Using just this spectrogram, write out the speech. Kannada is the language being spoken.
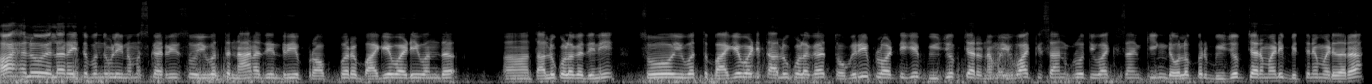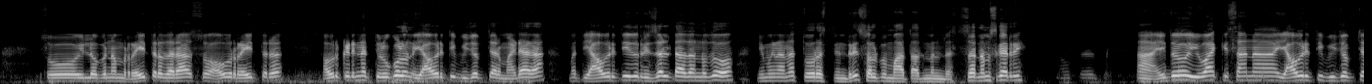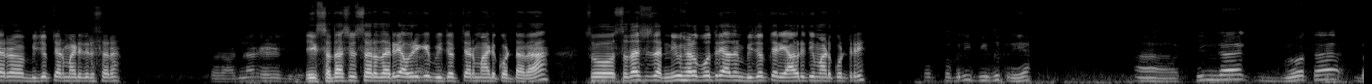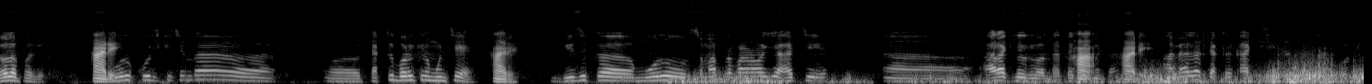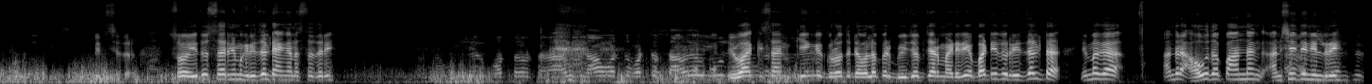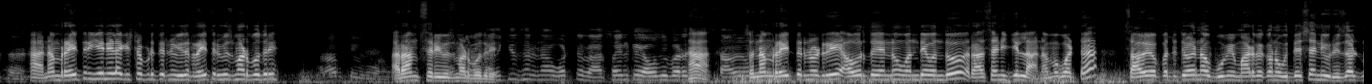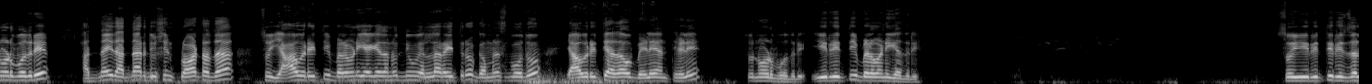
ಹಾಯ್ ಹಲೋ ಎಲ್ಲ ರೈತ ಬಂಧುಗಳಿಗೆ ನಮಸ್ಕಾರ ರೀ. ಸೊ ಇವತ್ತು ನಾನು ಅದೇನು ರೀ ಪ್ರಾಪರ್ ಬಾಗೇವಾಡಿ ಒಂದು ತಾಲೂಕೊಳಗೆ ಅದೀನಿ. ಸೊ ಇವತ್ತು ಬಾಗೇವಾಡಿ ತಾಲೂಕೊಳಗೆ ತೊಗರಿ ಪ್ಲಾಟಿಗೆ ಬೀಜೋಪಚಾರ ನಮ್ಮ ಯುವ ಕಿಸಾನ್ ಗ್ರೋತ್ ಯುವ ಕಿಸಾನ್ ಕಿಂಗ್ ಡೆವಲಪರ್ ಬೀಜೋಪಚಾರ ಮಾಡಿ ಬಿತ್ತನೆ ಮಾಡಿದಾರ. ಸೊ ಇಲ್ಲೊಬ್ಬ ನಮ್ಮ ರೈತರು ಅದಾರ. ಸೊ ಅವ್ರ ರೈತರು ಅವ್ರ ಕಡೆನ ತಿಳ್ಕೊಳ್ಳೋಣ ಯಾವ ರೀತಿ ಬೀಜೋಪಚಾರ ಮಾಡ್ಯಾರ ಮತ್ತು ಯಾವ ರೀತಿ ಇದು ರಿಸಲ್ಟ್ ಅದ ಅನ್ನೋದು ನಿಮಗೆ ನಾನು ತೋರಿಸ್ತೀನಿ ರೀ. ಸ್ವಲ್ಪ ಮಾತಾದ್ಮೇಲೆ ಸರ್ ನಮಸ್ಕಾರ ರೀ. ಹಾಂ ಇದು ಯುವ ಕಿಸಾನ್ ಯಾವ ರೀತಿ ಬೀಜೋಪಚಾರ ಬೀಜೋಪಚಾರ ಮಾಡಿದ್ರಿ ಸರ್ ಈಗ ಸದಾಶಿವ ಸರ್ ಅದಾರ ರೀ ಅವರಿಗೆ ಬೀಜೋಪಚಾರ ಮಾಡಿ ಕೊಟ್ಟಾರ. ಸೊ ಸದಾಶಿವ ಸರ್ ನೀವು ಹೇಳ್ಬೋದ್ರಿ ಅದನ್ನ ಬೀಜೋಪಚಾರ ಯಾವ ರೀತಿ ಮಾಡಿಕೊಟ್ರಿ? ಸರ್ ತೊಗರಿ ಬೀಜಕ್ಕೆ ರೀ ಕಿಂಗ ಗ್ರೋತ ಡೆವಲಪರ್ ರೀ. ಹಾಂ ರೀ. ಮೂರು ಕೂಡಿಸ್ಕಿಸಿಂದ ಟ್ಯಾಕ್ಟ್ರಿ ಬರೋಕ್ಕಿಂತ ಮುಂಚೆ ಹಾಂ ರೀ. ಬೀಜಕ್ಕೆ ಮೂರು ಸಮ ಪ್ರಮಾಣವಾಗಿ ಹಚ್ಚಿ ಹಾರಾಕಿದೇವ್ರಿ ಒಂದು ಹತ್ತು ಹಾಂ ರೀ. ಆಮೇಲೆ ಟ್ಯಾಕ್ಟ್ರಿಗೆ ಹಾಕಿಸಿ ಬಿತ್ತಿಸಿದ್ರು ಸೊ ಇದು ಸರ್ ನಿಮಗೆ ರಿಸಲ್ಟ್ ಹೆಂಗೆ ಅನಿಸ್ತದ ರೀ ಯುವ ಕಿಸಾನ್ ಕಿಂಗ್ ಗ್ರೋತ್ ಡೆವಲಪರ್ ಬೀಜೋಪಚಾರ ಮಾಡಿರಿ ಬಟ್ ಇದು ರಿಸಲ್ಟ್ ನಿಮಗೆ ಅಂದ್ರೆ ಹೌದಪ್ಪ ಅಂದಂಗ ಅನ್ಸೈತೇನಿಲ್ರಿ ಹಾ ನಮ್ಮ ರೈತರಿಗೆ ಏನು ಹೇಳಕ್ ಇಷ್ಟಪಡ್ತೀರಿ ನೀವು? ಇದನ್ನ ರೈತರು ಯೂಸ್ ಮಾಡ್ಬೋದ್ರಿ? ಆರಾಮ್ ಸರಿ ಯೂಸ್ ಮಾಡ್ಬೋದ್ರಿ. ಹಾ. ಸೊ ನಮ್ಮ ರೈತರು ನೋಡ್ರಿ ಅವ್ರದ್ದು ಏನು ಒಂದೇ ಒಂದು ರಾಸಾಯನಿಕ ಇಲ್ಲ. ನಮಗೆ ಒಟ್ಟ ಸಾವಯವ ಪದ್ಧತಿ ಒಳಗೆ ನಾವು ಭೂಮಿ ಮಾಡ್ಬೇಕನ್ನೋ ಉದ್ದೇಶ ನೀವು ರಿಸಲ್ಟ್ ನೋಡ್ಬೋದ್ರಿ. ಹದಿನೈದು ಹದಿನಾರು ದಿವ್ಸಿನ ಪ್ಲಾಟ್ ಅದ. ಸೊ ಯಾವ ರೀತಿ ಬೆಳವಣಿಗೆ ಆಗ್ಯದ ಅನ್ನೋದು ನೀವು ಎಲ್ಲ ರೈತರು ಗಮನಿಸ್ಬೋದು. ಯಾವ ರೀತಿ ಅದಾವ ಬೆಳೆ ಅಂತೇಳಿ. ಸೊ ನೋಡ್ಬೋದ್ರಿ. ಈ ರೀತಿ ಬೆಳವಣಿಗೆ ಅದ್ರಿ. ಸೊ ಈ ರೀತಿ ರಿಸಲ್ಟ್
